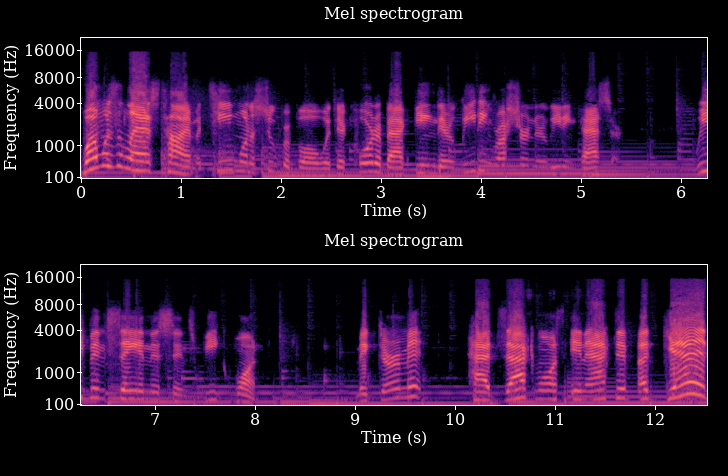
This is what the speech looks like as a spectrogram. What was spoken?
When was the last time a team won a Super Bowl with their quarterback being their leading rusher and their leading passer? We've been saying this since week one. McDermott had Zach Moss inactive again.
